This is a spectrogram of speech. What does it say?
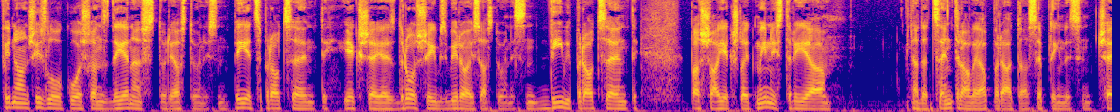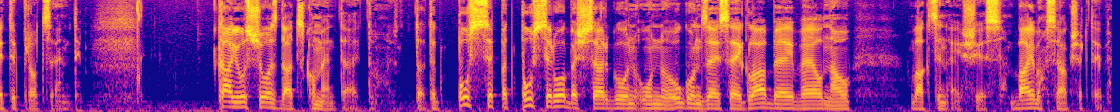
Finanšu izlūkošanas dienas, tur ir 85%, iekšējais drošības birojas 82%, pašā iekšlietu ministrijā, tātad centrālajā aparātā 74%. Kā jūs šos datus komentētu? Tātad puse, pat puse robežsargu un, un ugunsdzēsēju glābēji vēl nav vakcinējušies. Baiva, sākšu ar tevi.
